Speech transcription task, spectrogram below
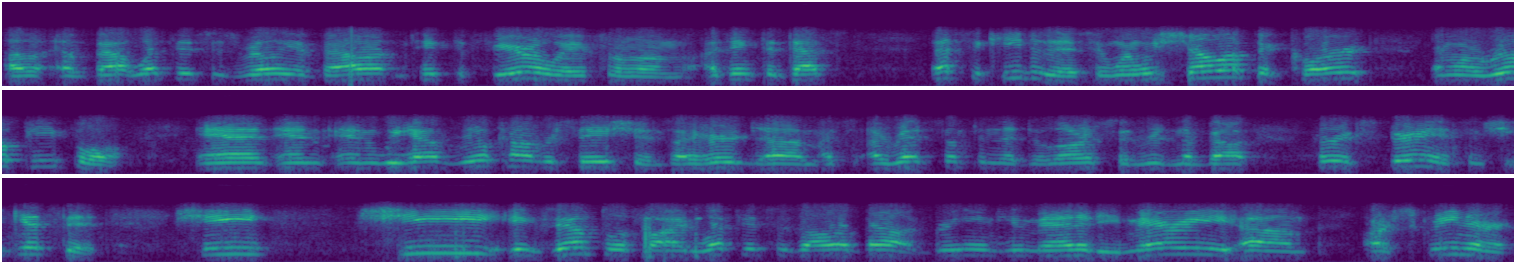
uh, about what this is really about, and take the fear away from them, I think that that's that's the key to this. And when we show up at court and we're real people and and and we have real conversations. I heard um, I, I read something that Dolores had written about her experience, and she gets it. She she exemplified what this is all about, bringing humanity. Mary, um, our screener,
